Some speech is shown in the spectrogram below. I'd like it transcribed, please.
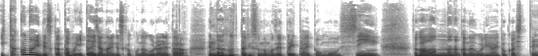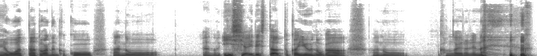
痛、くないですか？多分痛いじゃないですか、こう殴られたら。殴ったりするのも絶対痛いと思うし、だからあんななんか殴り合いとかして終わった後はなんかこう、あの、あの、いい試合でしたとかいうのが、あの、考えられない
